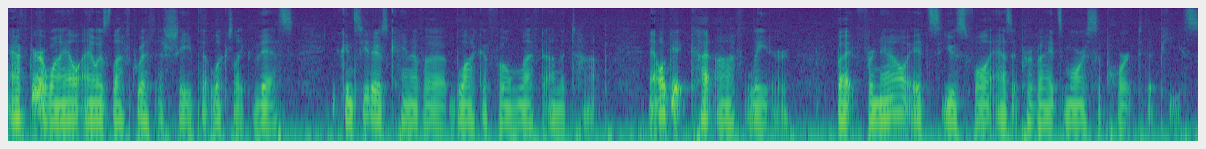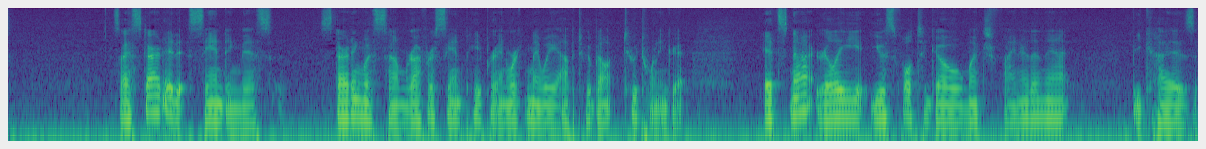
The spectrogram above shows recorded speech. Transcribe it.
After a while I was left with a shape that looked like this. You can see there's kind of a block of foam left on the top. That will get cut off later, but for now it's useful as it provides more support to the piece. So I started sanding this, starting with some rougher sandpaper and working my way up to about 220 grit. It's not really useful to go much finer than that because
